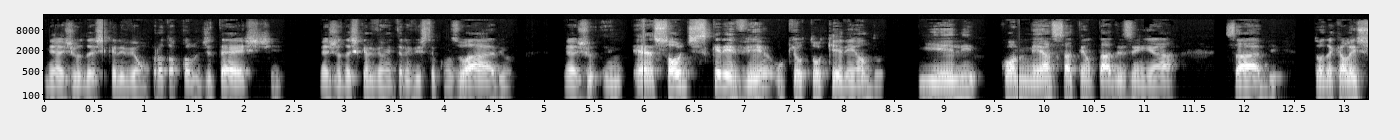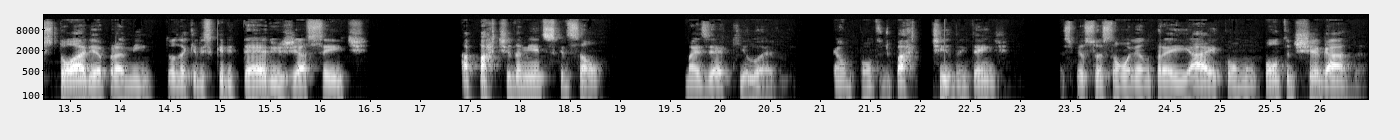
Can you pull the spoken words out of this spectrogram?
me ajuda a escrever um protocolo de teste, me ajuda a escrever uma entrevista com o usuário. Ajuda... É só descrever o que eu estou querendo e ele começa a tentar desenhar, sabe, toda aquela história para mim, todos aqueles critérios de aceite a partir da minha descrição. Mas é aquilo, Evelyn. É um ponto de partida, entende? As pessoas estão olhando para a AI como um ponto de chegada.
